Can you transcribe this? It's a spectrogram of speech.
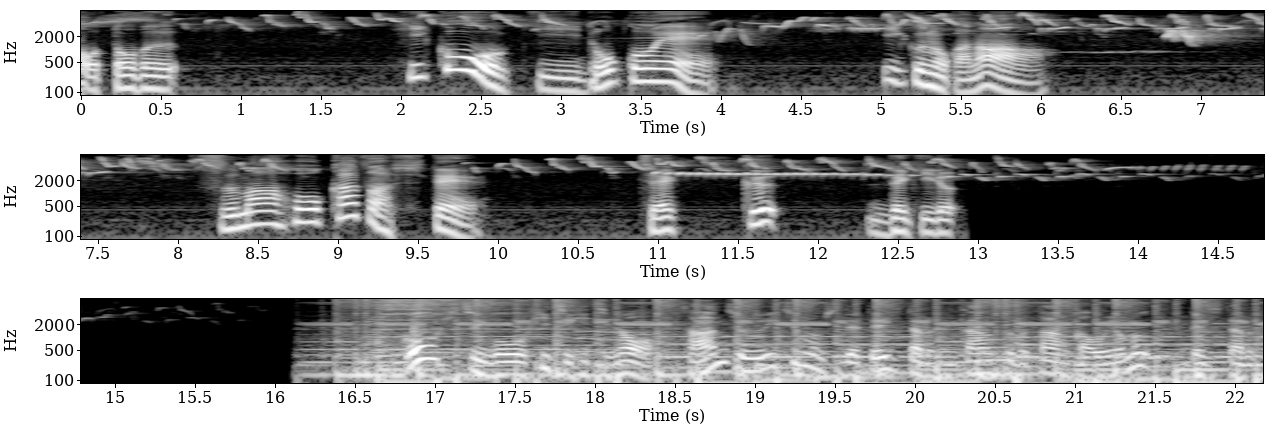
を飛ぶ。飛行機どこへ行くのかな？スマホかざしてチェックできる。五七五七七の31文字でデジタルに関する単価を読むデジタル教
